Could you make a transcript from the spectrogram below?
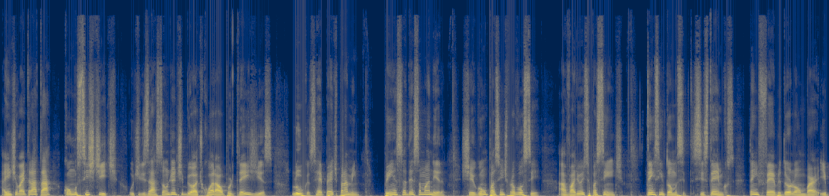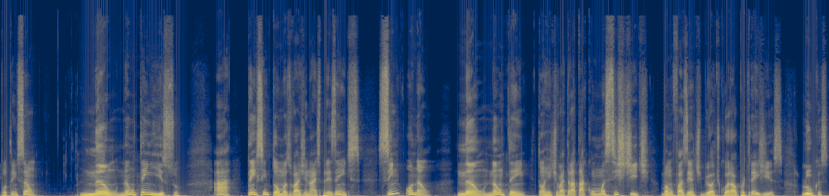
a gente vai tratar como cistite, utilização de antibiótico oral por 3 dias. Lucas, repete para mim. Pensa dessa maneira. Chegou um paciente para você, avaliou esse paciente, tem sintomas sistêmicos? Tem febre, dor lombar e hipotensão? Não, não tem isso. Ah, tem sintomas vaginais presentes? Sim ou não? Não, não tem. Então a gente vai tratar como uma cistite. Vamos fazer antibiótico oral por 3 dias. Lucas,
